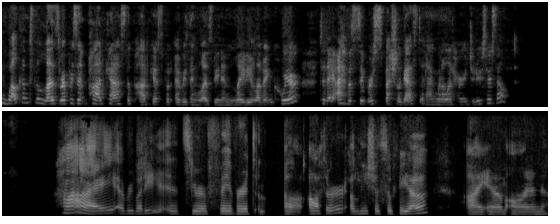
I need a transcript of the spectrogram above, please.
and welcome to the Les Represent podcast, the podcast about everything lesbian and lady loving queer. Today I have a super special guest, and I'm going to let her introduce herself. Hi, everybody. It's your favorite uh, author, Alicia Sophia. I am on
